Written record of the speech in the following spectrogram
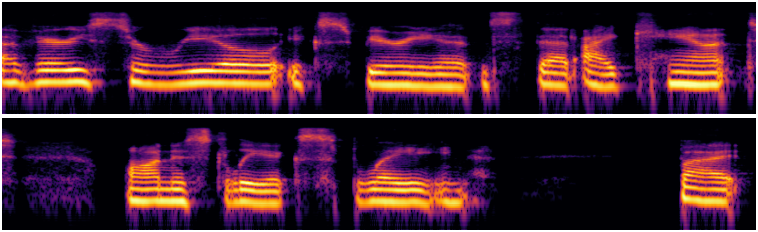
a very surreal experience that I can't honestly explain, but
